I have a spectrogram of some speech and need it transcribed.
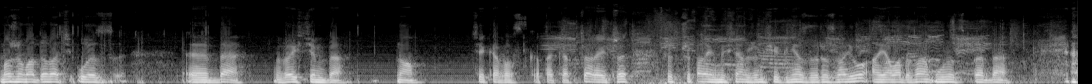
można ładować USB wejściem B. No, ciekawostka taka. Wczoraj prze, przez przypadek myślałem, że mi się gniazdo rozwaliło, a ja ładowałem USB B.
